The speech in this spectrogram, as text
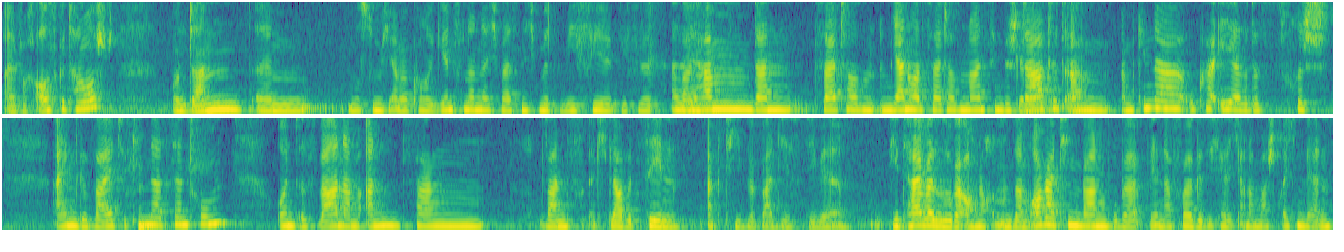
einfach ausgetauscht. Und dann ähm, musst du mich einmal korrigieren voneinander. Ich weiß nicht mit wie viel, wie viele. Also wir haben dann 2000, im Januar 2019 gestartet genau, ja. am, am Kinder-UKE, also das frisch eingeweihte Kinderzentrum. Hm. Und es waren am Anfang, waren es, ich glaube, zehn aktive Buddies, die wir, die teilweise sogar auch noch in unserem Orga-Team waren, worüber wir in der Folge sicherlich auch nochmal sprechen werden.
